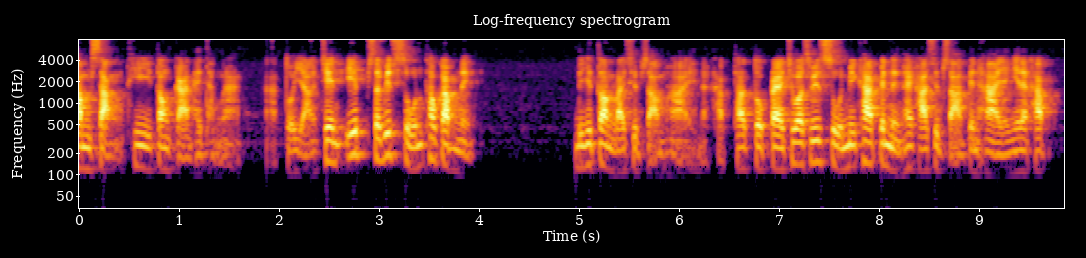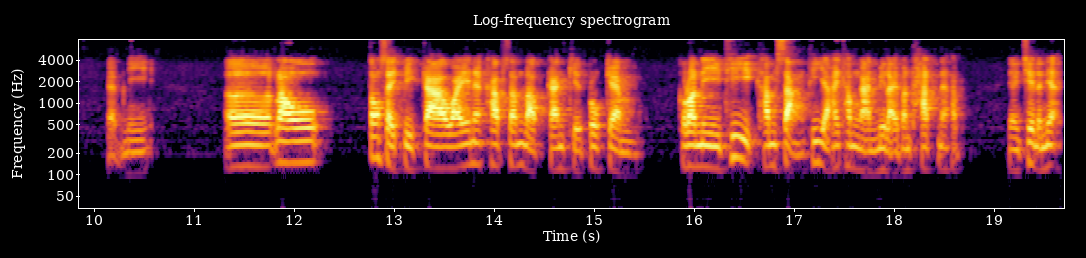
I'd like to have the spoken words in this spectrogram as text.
คำสั่งที่ต้องการให้ทำงาน ตัวอย่างเช่น if สวิตศูนย์เท่ากับ1 ดิจิตอลไลท์13 high นะครับ ถ้าตัวแปรชื่อว่าสวิตศูนย์มีค่าเป็น1ให้ค่า13เป็น high อย่างนี้นะครับ แบบนี้เเราต้องใส่ปีกกาไว้นะครับสำหรับการเขียนโปรแกรม กรณีที่คำสั่งที่อยากให้ทำงานมีหลายบรรทัดนะครับ อย่างเช่นอันเนี้ย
